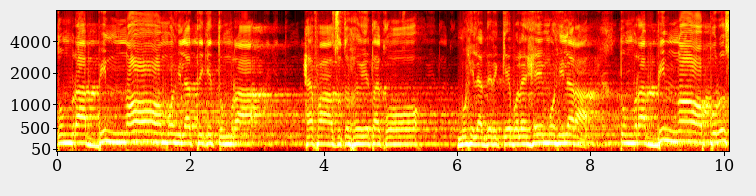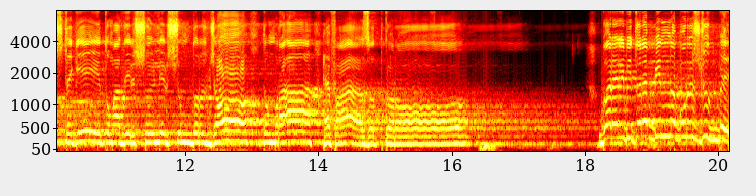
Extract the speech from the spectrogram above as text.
তোমরা ভিন্ন মহিলা থেকে তোমরা হেফাজত হয়ে থাকো। মহিলাদেরকে বলে, হে মহিলারা, তোমরা ভিন্ন পুরুষ থেকে তোমাদের শরীরের সৌন্দর্য তোমরা হেফাজত করো। ঘরের ভিতরে ভিন্ন পুরুষ ঢুকবে।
